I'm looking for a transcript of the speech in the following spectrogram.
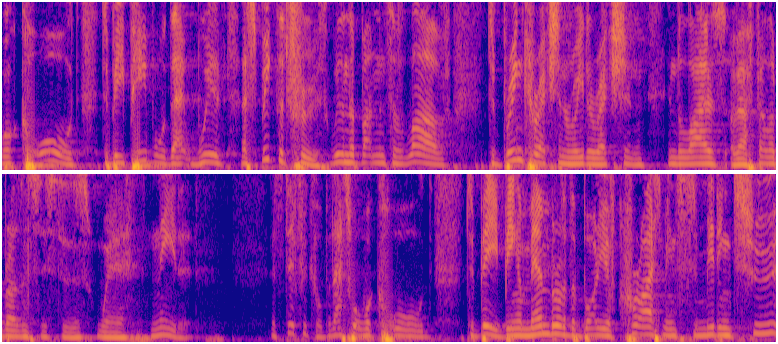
we're called to be people that with that speak the truth with an abundance of love to bring correction and redirection in the lives of our fellow brothers and sisters where needed. It's difficult, but that's what we're called to be. Being a member of the body of Christ means submitting to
